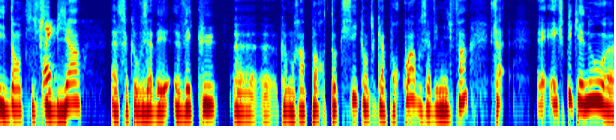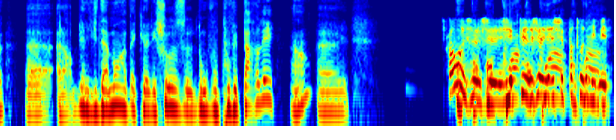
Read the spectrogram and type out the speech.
identifie bien euh, ce que vous avez vécu euh, euh, comme rapport toxique, en tout cas pourquoi vous avez mis fin. Expliquez-nous, alors bien évidemment avec les choses dont vous pouvez parler. Hein, oh, je n'ai pas trop de limites.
